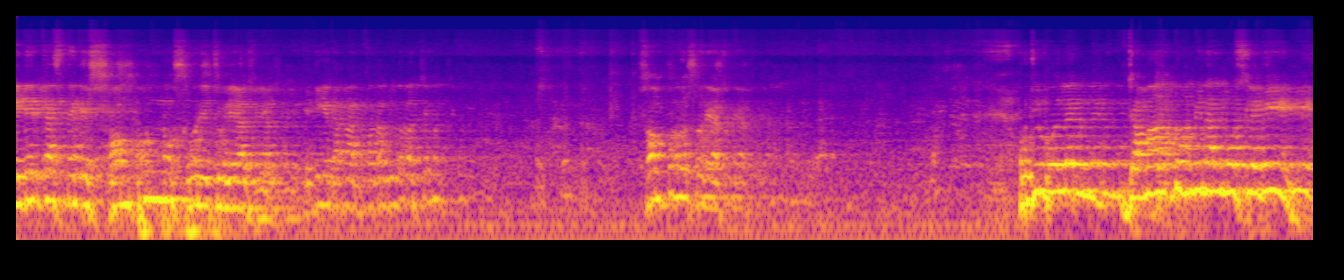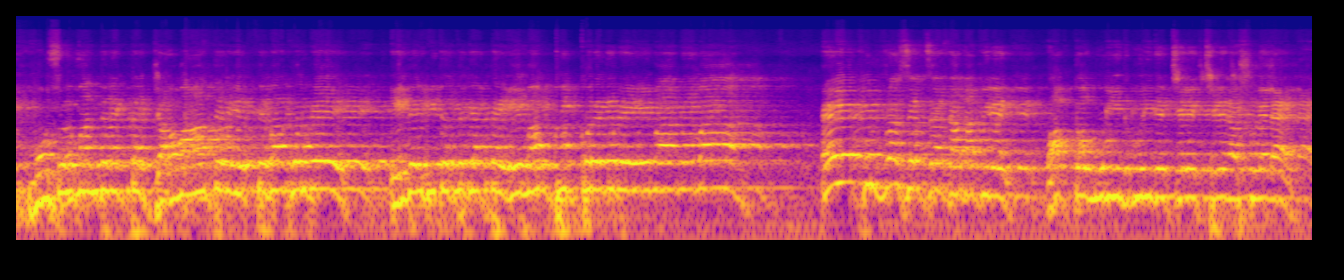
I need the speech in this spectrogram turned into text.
এদের কাছ থেকে সম্পূর্ণ সরে চলে আসবে। এদিকে তাকান কথা বলতে পারছেন? সম্পূর্ণ সরে আসবে। হুজুর বললেন মিনাল মুসলিমিন, মুসলমানদের একটা জামাতের ইত্তেবা করবে। এদের ভিতর থেকে একটা ইমাম ঠিক করে দেবে। ইমাম ইমাম। এই ফুলফা সেলসার দাদা পীরের, ভক্ত মুরিদ, মুরিদের ছেলে, ছেলেরা শুনে নেয়।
